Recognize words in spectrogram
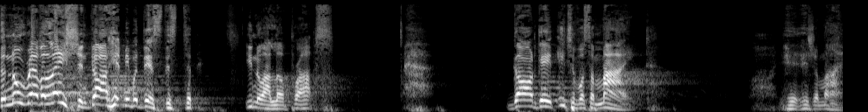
the new revelation, God hit me with this. This, you know I love props. God gave each of us a mind. here's your mind.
